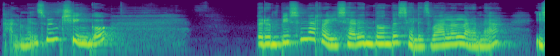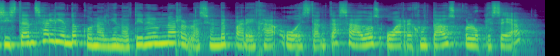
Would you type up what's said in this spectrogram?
cálmense un chingo pero empiecen a revisar en dónde se les va la lana y si están saliendo con alguien o tienen una relación de pareja o están casados o arrejuntados o lo que sea,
